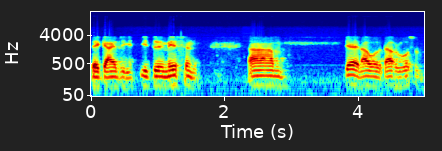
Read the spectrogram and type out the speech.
they're games that you, you do miss, and um, yeah, they were they were awesome.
